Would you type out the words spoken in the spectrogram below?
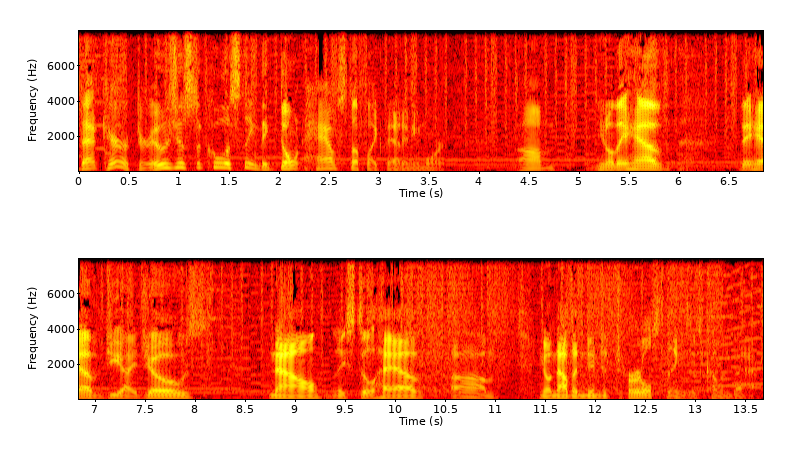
that character. It was just the coolest thing. They don't have stuff like that anymore. Um, you know, they have they have GI Joes now. They still have um, you know now the Ninja Turtles things is coming back,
